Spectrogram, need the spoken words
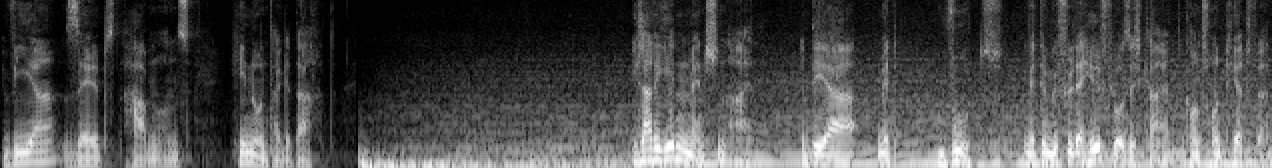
Wir selbst haben uns hinuntergedacht. Ich lade jeden Menschen ein, der mit Wut, mit dem Gefühl der Hilflosigkeit konfrontiert wird,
